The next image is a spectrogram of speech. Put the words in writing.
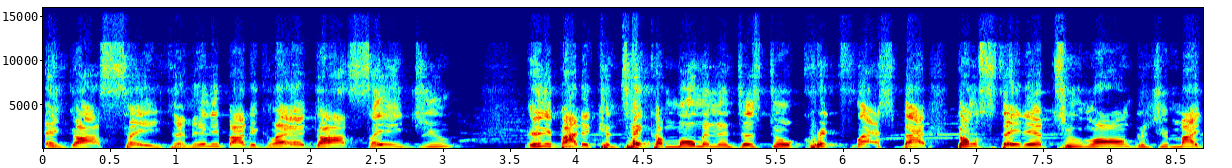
And God saved them. Anybody glad God saved you? Anybody can take a moment and just do a quick flashback. Don't stay there too long because you might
